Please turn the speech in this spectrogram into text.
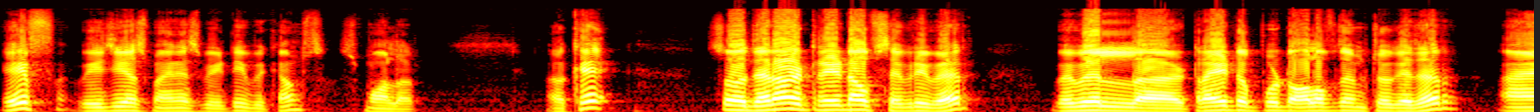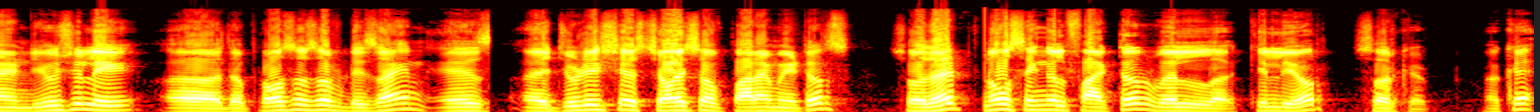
if VGS minus VT becomes smaller. Okay. So, there are trade offs everywhere we will uh, try to put all of them together and usually uh, the process of design is a judicious choice of parameters so that no single factor will uh, kill your circuit. Okay.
